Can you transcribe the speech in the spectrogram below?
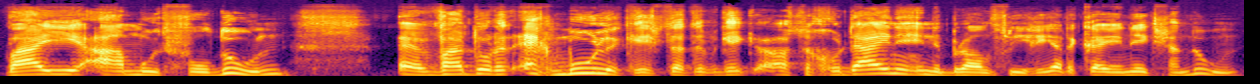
Waar je je aan moet voldoen. Eh, waardoor het echt moeilijk is. Dat, kijk, als de gordijnen in de brand vliegen, ja, daar kan je niks aan doen.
